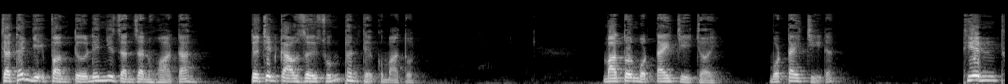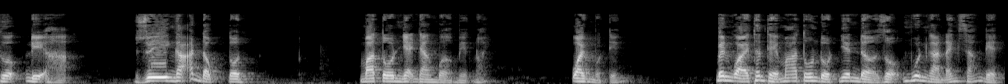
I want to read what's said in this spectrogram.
Chả thấy nhị phẩm tử liên như dần dần hòa tan Từ trên cao rơi xuống thân thể của Ma Tôn Ma Tôn một tay chỉ trời, Một tay chỉ đất. Thiên thượng địa hạ, Duy ngã độc tôn. Ma Tôn nhẹ nhàng mở miệng nói. Oanh một tiếng. Bên ngoài thân thể Ma Tôn đột nhiên nở rộ muôn ngàn ánh sáng đèn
